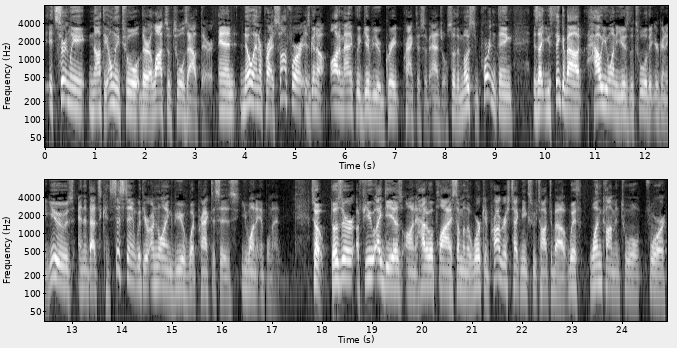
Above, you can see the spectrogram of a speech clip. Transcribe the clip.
It's certainly not the only tool. There are lots of tools out there. And no enterprise software is going to automatically give you a great practice of Agile. So the most important thing is that you think about how you want to use the tool that you're going to use and that that's consistent with your underlying view of what practices you want to implement. So those are a few ideas on how to apply some of the work in progress techniques we've talked about with one common tool for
